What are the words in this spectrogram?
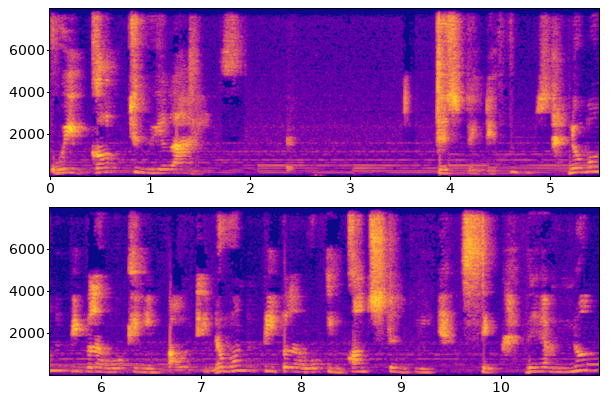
we've got to realize this big difference. No wonder people are walking in poverty. No wonder people are walking constantly sick. They have not,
